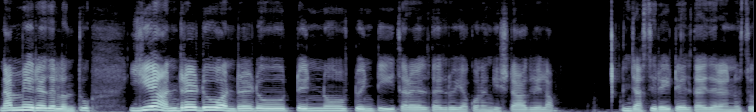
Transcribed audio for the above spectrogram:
ನಮ್ಮ ಏರಿಯಾದಲ್ಲಂತೂ, ಏ ಹಂಡ್ರೆಡು ಹಂಡ್ರೆಡು ಟೆನ್ನು ಟ್ವೆಂಟಿ ಈ ಥರ ಹೇಳ್ತಾಯಿದ್ರು ಯಾಕೋ ನಂಗೆ ಇಷ್ಟ ಆಗಲಿಲ್ಲ. ಜಾಸ್ತಿ ರೇಟ್ ಹೇಳ್ತಾ ಇದ್ದಾರೆ ಅನ್ನಿಸ್ತು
